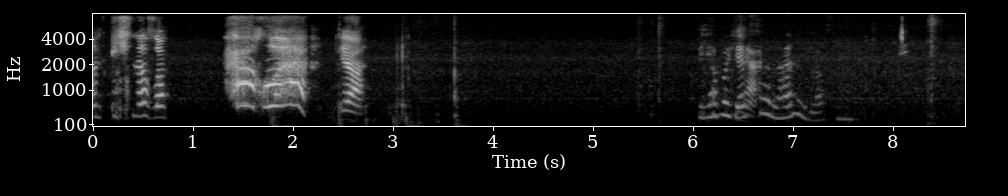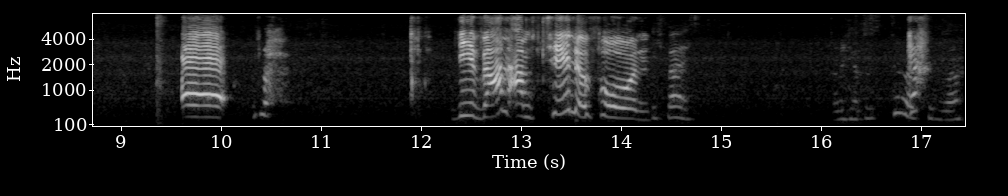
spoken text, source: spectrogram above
und ich nur so, Ruhe! Ja, Ich habe euch Ja. extra alleine gelassen. Äh, wir waren am Telefon. Ich weiß. Aber ich habe das Zimmer Ja. zugemacht.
